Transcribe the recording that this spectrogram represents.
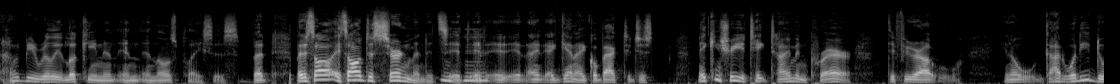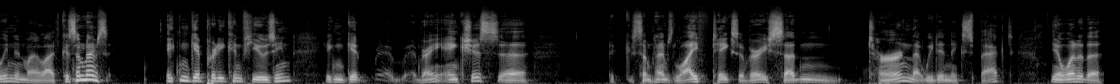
I would be really looking in, in, in those places. But but it's all it's all discernment. It's it, it, it, it I, again I go back to just making sure you take time in prayer to figure out, you know, God, what are you doing in my life? Because sometimes it can get pretty confusing. It can get very anxious. Uh, sometimes life takes a very sudden turn that we didn't expect. You know, one of the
